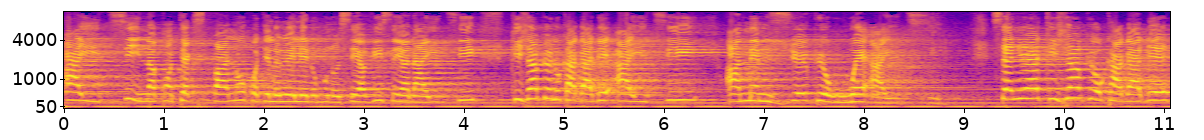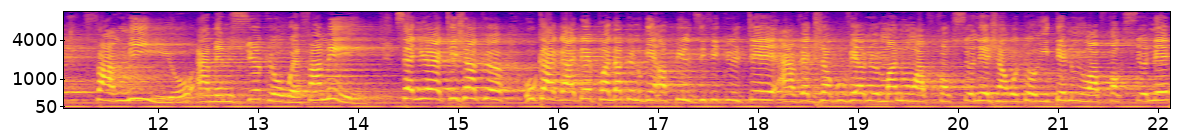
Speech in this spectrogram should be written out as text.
Haïti dans le contexte pas nous côté le relais pour nos services et en Haïti, qui gens que nous regarder Haïti à même yeux que ouais Haïti. Seigneur, qui gens que vous regardez famille à même yeux que ouais famille. Seigneur, qui gens que vous regardez pendant que nous avons un pile difficulté avec Jean gouvernement nous a fonctionné, Jean autorité nous a fonctionné,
